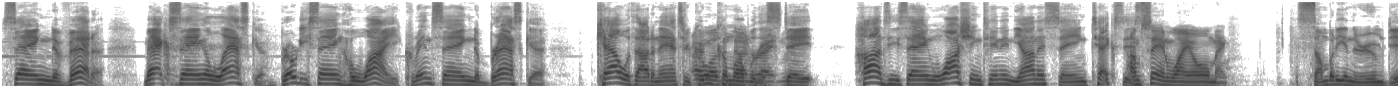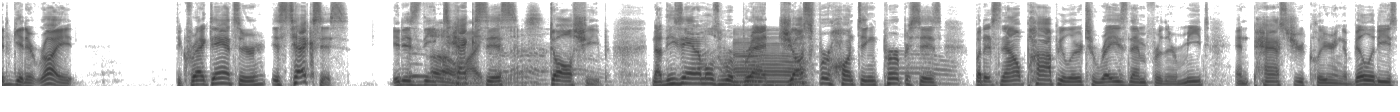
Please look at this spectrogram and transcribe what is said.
saying Nevada, Max saying Alaska, Brody saying Hawaii, Corinne saying Nebraska, Cal without an answer couldn't come up done with a state, Hanzi saying Washington, and Janis saying Texas. I'm saying Wyoming. Somebody in the room did get it right. The correct answer is Texas. It is the Oh, Texas Dall sheep. Now, these animals were bred Oh. just for hunting purposes, but it's now popular to raise them for their meat and pasture clearing abilities.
